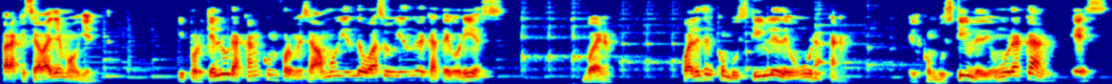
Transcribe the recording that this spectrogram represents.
para que se vaya moviendo. ¿Y por qué el huracán conforme se va moviendo va subiendo de categorías? Bueno, ¿cuál es el combustible de un huracán? El combustible de un huracán es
